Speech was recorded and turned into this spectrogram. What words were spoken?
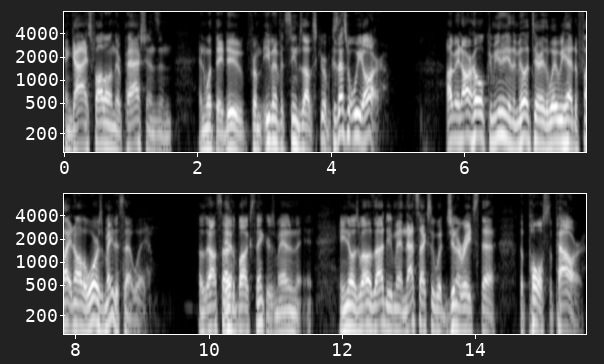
and guys following their passions and and what they do from even if it seems obscure because that's what we are. I mean, our whole community in the military, the way we had to fight in all the wars, made us that way. Those outside Yeah. the box thinkers, man. And, and you know as well as I do, man. That's actually what generates the the pulse, the power,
